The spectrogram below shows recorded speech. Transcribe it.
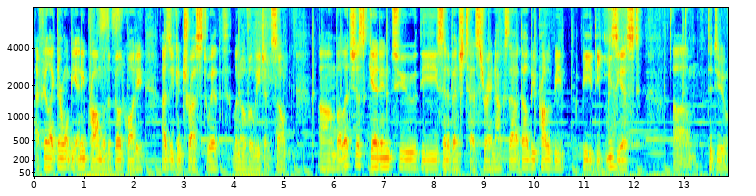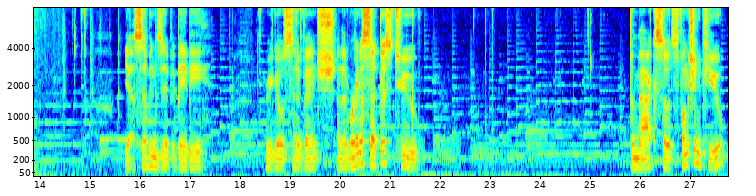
I feel like there won't be any problem with the build quality as you can trust with Lenovo Legion. So. Um, but let's just get into the Cinebench test right now because that, that'll be probably be the easiest um, to do. Yeah, 7 zip baby. Here we go, Cinebench. And then we're gonna set this to the max, so it's function Q.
